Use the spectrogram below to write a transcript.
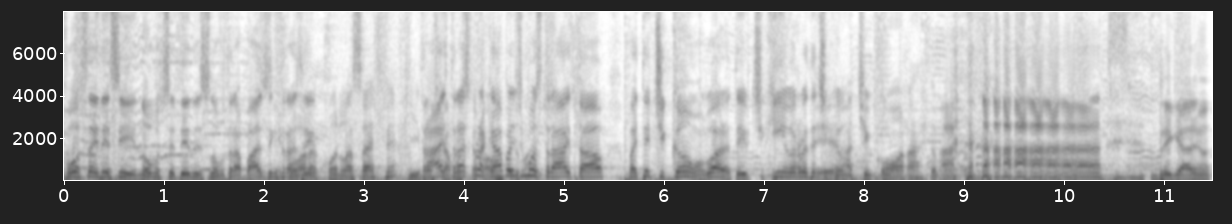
Força aí nesse novo CD, nesse novo trabalho. Tem que Bora, trazer. Quando lançar, a gente vem aqui. Traz, traz pra cá pra e gente mostrar e tal. Vai ter Ticão agora? Teve Tiquinho, agora vai, ter Ticão. A Ticona também. Obrigado, irmão.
